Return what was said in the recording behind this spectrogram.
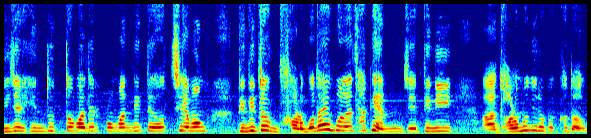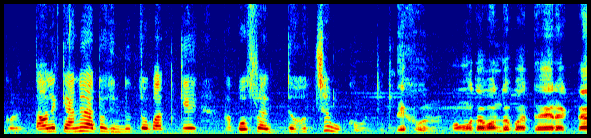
নিজের হিন্দুত্ববাদের প্রমাণ দিতে হচ্ছে? এবং তিনি তো সর্বদাই বলে থাকেন যে তিনি ধর্মনিরপেক্ষ দল করেন। তাহলে কেন এত হিন্দুত্ববাদকে প্রশ্রয় দিতে হচ্ছে মুখ্যমন্ত্রী দেখুন মমতা বন্দ্যোপাধ্যায়ের একটা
